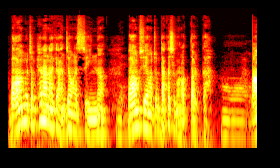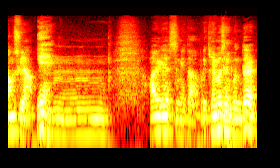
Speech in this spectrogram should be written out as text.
마음을 좀 편안하게 안정할 수 있는 네. 마음 수양을 좀 닦으시면 어떨까? 어. 마음 수양. 예. 음, 알겠습니다. 우리 개묘생 분들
